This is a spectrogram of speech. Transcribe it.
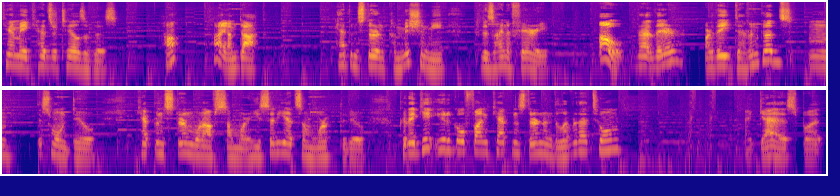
can't make heads or tails of this. Huh? Hi, I'm Doc. Captain Stern commissioned me to design a ferry. Oh, that there? Are they Devon goods? Hmm, this won't do. Captain Stern went off somewhere. He said he had some work to do. Could I get you to go find Captain Stern and deliver that to him? I guess, but...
